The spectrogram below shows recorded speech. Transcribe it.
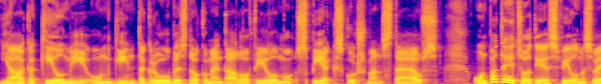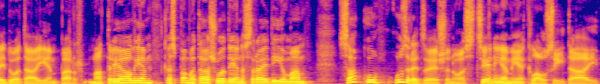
Jāka Kilmī un Ginta Grūbes dokumentālo filmu Spiegs, kurš mans tēvs, un pateicoties filmas veidotājiem par materiāliem, kas pamatā šodienas raidījumam, saku uzredzēšanos cienījamie klausītāji.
